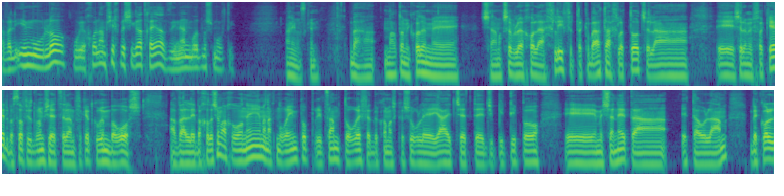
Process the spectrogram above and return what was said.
אבל אם הוא לא, הוא יכול להמשיך בשגרת חייו, זה עניין מאוד משמעותי. אני מסכים. אמרת מקודם אה, שהמחשב לא יכול להחליף את הקבלת ההחלטות של, ה, אה, של המפקד, בסוף יש דברים שאצל המפקד קורים בראש. אבל אה, בחודשים האחרונים אנחנו רואים פה פריצה מטורפת בכל מה שקשור ל-AI, צ'אט GPT פה משנה את, ה, את העולם. בכל,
